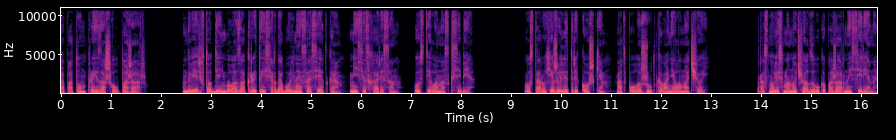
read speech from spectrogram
А потом произошел пожар. Дверь в тот день была закрыта, и сердобольная соседка, миссис Харрисон, пустила нас к себе. У старухи жили три кошки, от пола жутко воняло мочой. Проснулись мы ночью от звука пожарной сирены.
